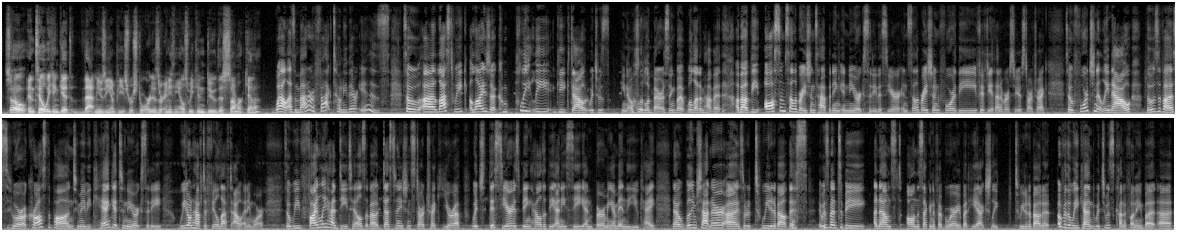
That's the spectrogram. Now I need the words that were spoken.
So until we can get that museum piece restored, is there anything else we can do this summer, Kenna? Well, as a matter of fact, Tony, there is. So uh, last week, Elijah completely geeked out, which was, you know, a little embarrassing, but we'll let him have it, about the awesome celebrations happening in New York City this year in celebration for the 50th anniversary of Star Trek. So fortunately now, those of us who are across the pond who maybe can't get to New York City, we don't have to feel left out anymore. So we've finally had details about Destination Star Trek Europe, which this year is being held at the NEC in Birmingham in the UK. Now, William Shatner uh, sort of tweeted about this. It was meant to be announced on the 2nd of February, but he actually tweeted about it over the weekend, which was kind of funny, but uh,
